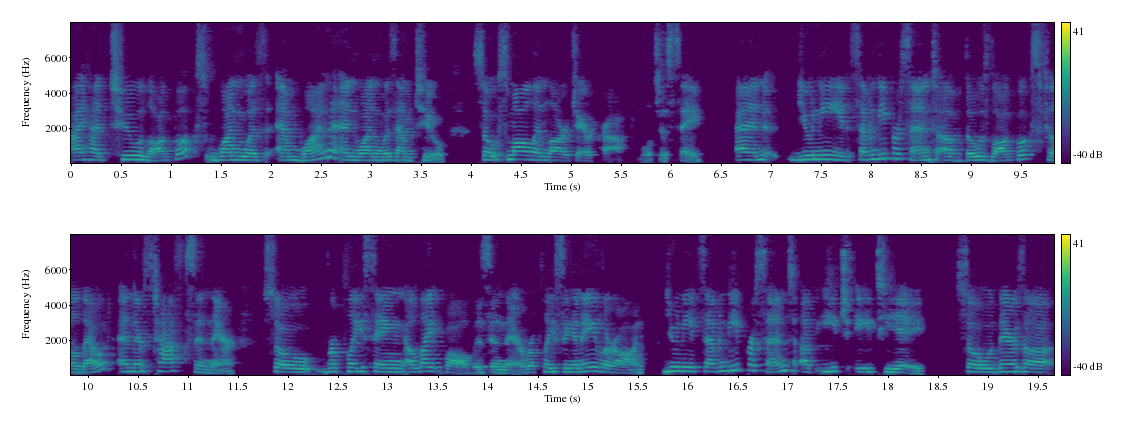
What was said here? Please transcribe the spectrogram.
I had two logbooks. One was M1 and one was M2. So small and large aircraft, we'll just say. And you need 70% of those logbooks filled out and there's tasks in there. So replacing a light bulb is in there, replacing an aileron. You need 70% of each ATA. So there's a,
